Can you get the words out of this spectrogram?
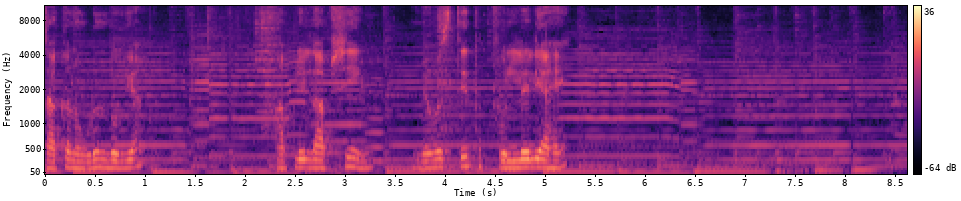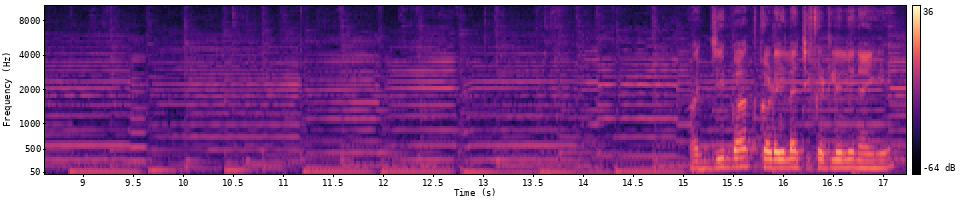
झाकण उघडून बघूया. आपली लापशी व्यवस्थित फुललेली आहे. अजिबात कढईला चिकटलेली नाही आहे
